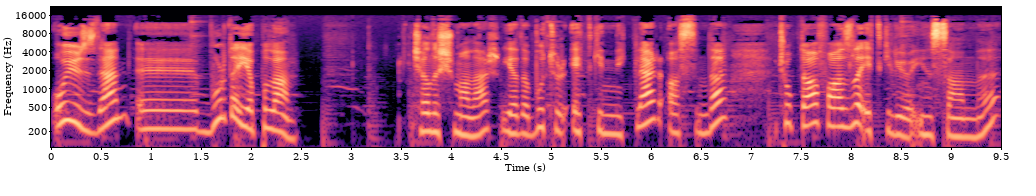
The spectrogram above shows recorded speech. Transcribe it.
O yüzden e, burada yapılan çalışmalar ya da bu tür etkinlikler aslında çok daha fazla etkiliyor insanlığı.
